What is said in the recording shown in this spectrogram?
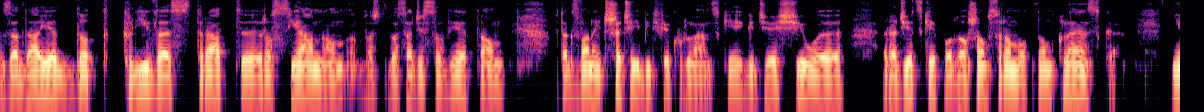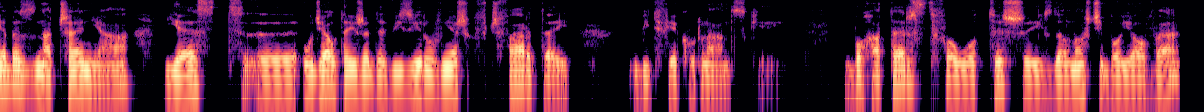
zadaje dotkliwe straty Rosjanom, w zasadzie Sowietom, w tak zwanej trzeciej bitwie kurlandzkiej, gdzie siły radzieckie ponoszą sromotną klęskę. Nie bez znaczenia jest e, udział tejże dywizji również w czwartej bitwie kurlandzkiej. bohaterstwo Łotyszy ich zdolności bojowe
